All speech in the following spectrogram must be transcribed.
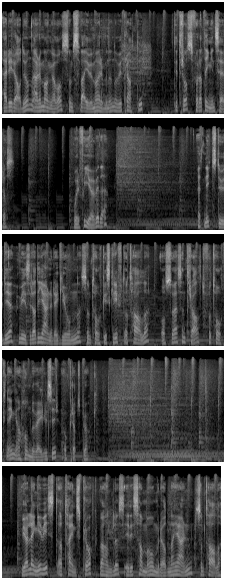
Her i radioen er det mange av oss som sveiver med armene når vi prater, til tross for at ingen ser oss. Hvorfor gjør vi det? Et nytt studie viser at hjerneregionene som tolker skrift og tale, også er sentralt for tolkning av håndbevegelser og kroppsspråk. Vi har lenge visst at tegnspråk behandles i de samme områdene av hjernen som tale.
